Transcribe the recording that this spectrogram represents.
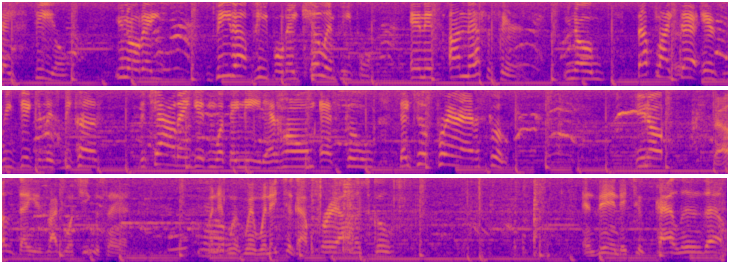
They steal. You know, they beat up people, they killing people, and it's unnecessary. You know, stuff like that is ridiculous because the child ain't getting what they need at home, at school. They took prayer out of school. You know, the other thing is like what she was saying. When, they, when, when they took out prayer out of school, and then they took paddlings out,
